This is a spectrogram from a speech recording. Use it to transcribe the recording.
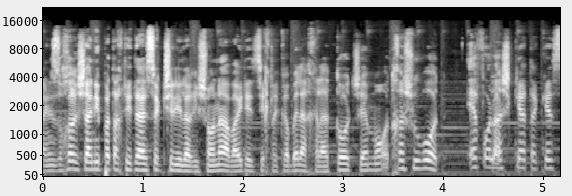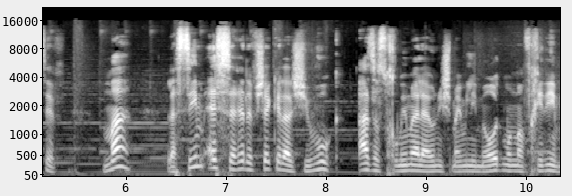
אני זוכר שאני פתחתי את העסק שלי לראשונה והייתי צריך לקבל החלטות שהן מאוד חשובות. איפה להשקיע את הכסף? מה? לשים 10,000 שקל על שיווק, אז הסכומים האלה היו נשמעים לי מאוד מאוד מפחידים.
